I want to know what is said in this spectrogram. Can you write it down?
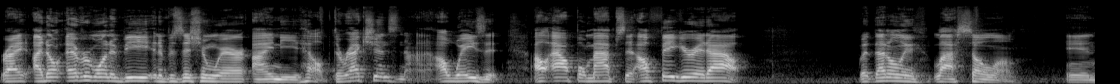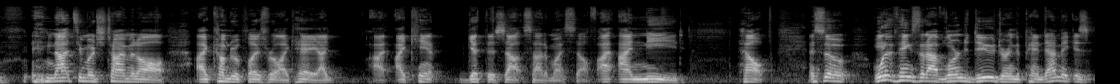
right? I don't ever want to be in a position where I need help. Directions, nah, I'll Waze it. I'll Apple Maps it. I'll figure it out. But that only lasts so long. In, in not too much time at all, I come to a place where like, hey, I, I, I can't get this outside of myself. I, I need help. And so, one of the things that I've learned to do during the pandemic is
